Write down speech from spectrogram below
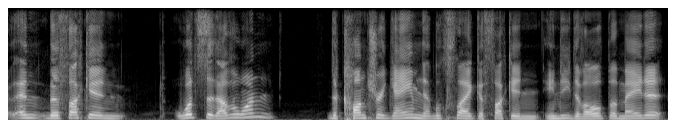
and the fucking what's the other one? The Contra game that looks like a fucking indie developer made it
